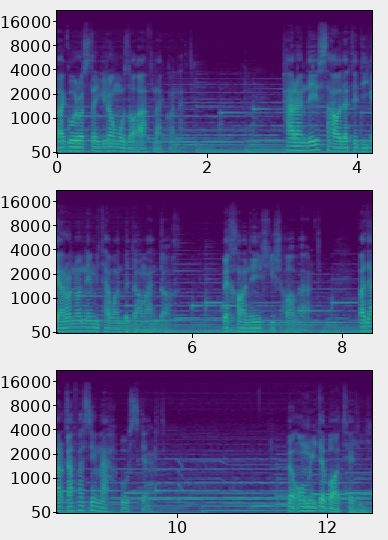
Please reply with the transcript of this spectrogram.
و گرسنگی را مضاعف نکند. پرنده سعادت دیگران را نمی‌توان به دام انداخت. به خانه خیش آورد و در قفسی محبوس کرد. به امید باطلی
